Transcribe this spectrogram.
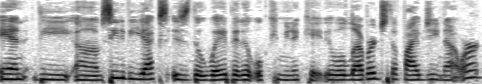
And the um, C-V2X is the way that it will communicate. It will leverage the 5G network,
